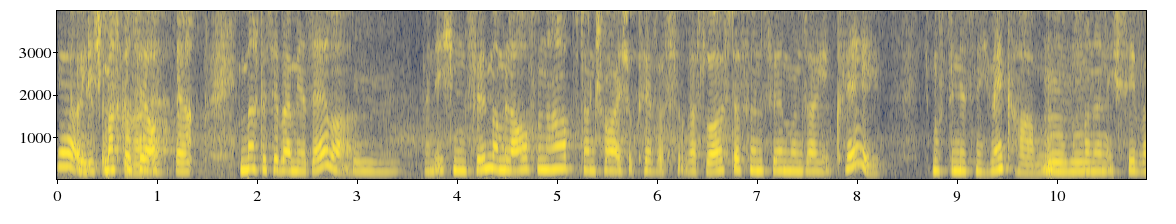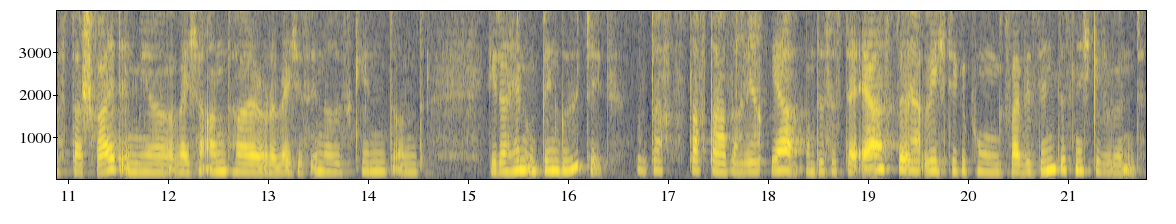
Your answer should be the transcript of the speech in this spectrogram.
Ja, und ich mache das ja auch. Ich mache das ja bei mir selber. Mhm. Wenn ich einen Film am Laufen habe, dann schaue ich, okay, was, was läuft da für ein Film und sage, okay, ich muss den jetzt nicht weghaben, mhm. sondern ich sehe, was da schreit in mir, welcher Anteil oder welches inneres Kind und gehe dahin und bin gütig. Und darf, es darf da sein, ja. Ja, und das ist der erste ja. wichtige Punkt, weil wir sind es nicht gewöhnt.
